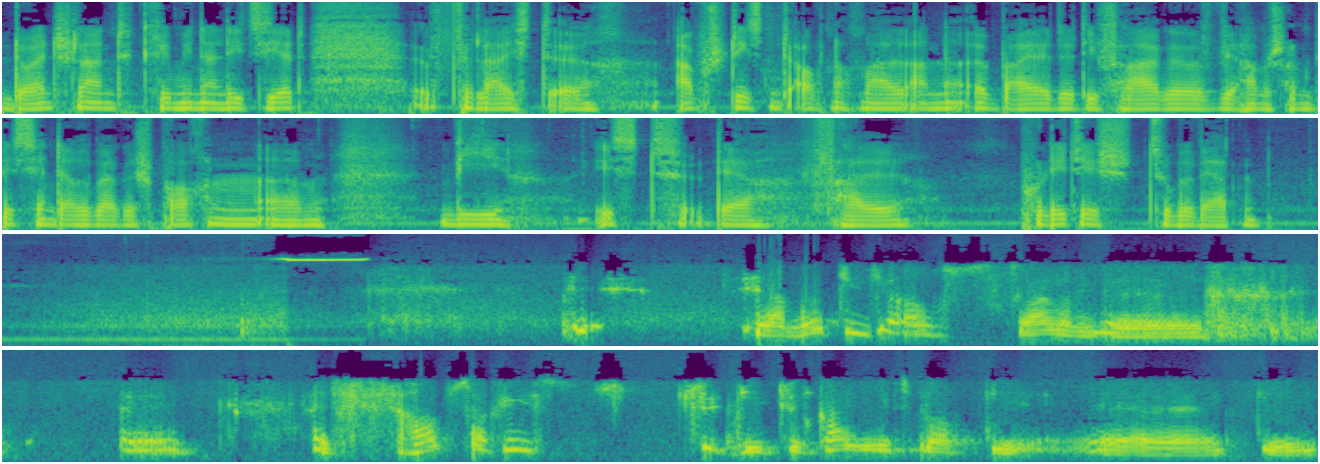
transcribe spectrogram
Deutschland kriminalisiert. Vielleicht abschließend auch nochmal an beide die Frage, wir haben schon ein bisschen darüber gesprochen, ähm, wie ist der Fall politisch zu bewerten? Ja, ich auch sagen, äh, äh, es Hauptsache ist, die Türkei missbraucht die, äh, die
